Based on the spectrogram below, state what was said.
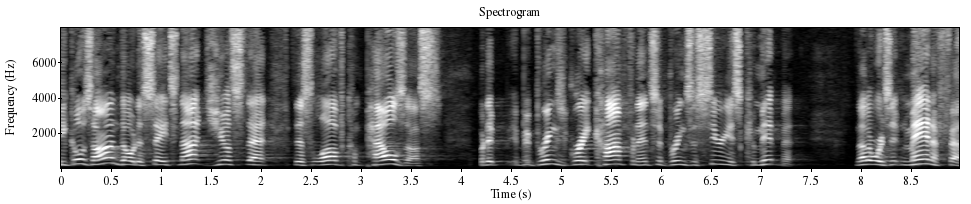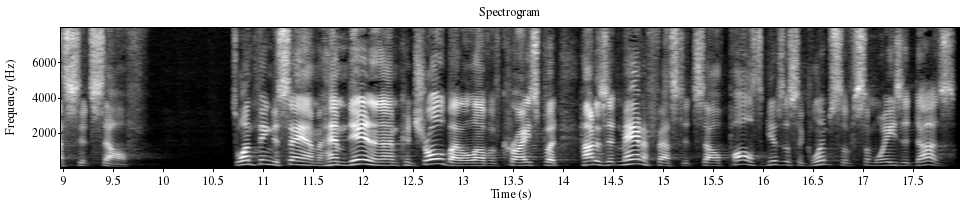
He goes on, though, to say it's not just that this love compels us, but it, it brings great confidence, it brings a serious commitment. In other words, it manifests itself. It's one thing to say I'm hemmed in and I'm controlled by the love of Christ, but how does it manifest itself? Paul gives us a glimpse of some ways it does.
